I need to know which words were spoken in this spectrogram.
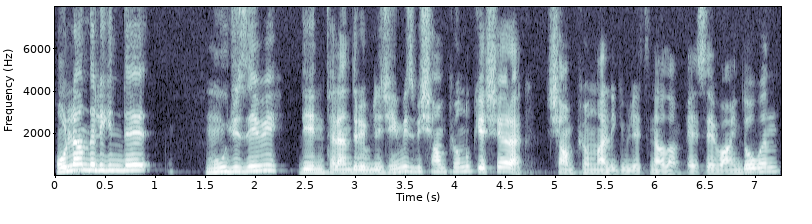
Hollanda Ligi'nde mucizevi diye nitelendirebileceğimiz bir şampiyonluk yaşayarak Şampiyonlar Ligi biletini alan PSV Eindhoven,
